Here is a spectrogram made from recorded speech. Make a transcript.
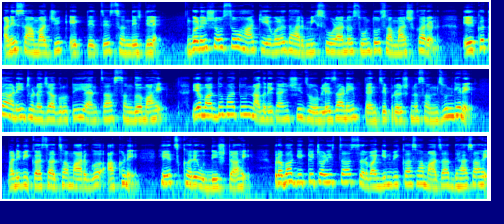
आणि सामाजिक एकतेचे संदेश दिले. गणेशोत्सव हा केवळ धार्मिक सोहळा नसून तो समाजकारण एकता आणि जनजागृती यांचा संगम आहे. या माध्यमातून नागरिकांशी जोडले जाणे त्यांचे प्रश्न समजून घेणे आणि विकासाचा मार्ग आखणे हेच खरे उद्दिष्ट आहे. प्रभाग एक्केचाळीसचा सर्वांगीण विकास हा माझा ध्यास आहे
